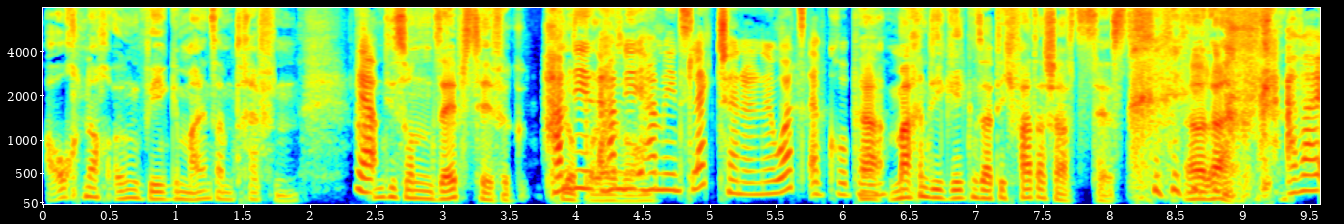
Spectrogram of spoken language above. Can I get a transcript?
auch noch irgendwie gemeinsam treffen. Ja. Haben die so einen Selbsthilfeclub Haben die, oder haben, so? die, haben die einen Slack-Channel, eine WhatsApp-Gruppe? ja, machen die gegenseitig Vaterschaftstest. oder? Aber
